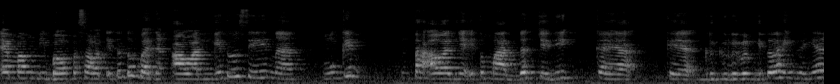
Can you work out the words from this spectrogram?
emang di bawah pesawat itu tuh banyak awan gitu sih. Nah mungkin entah awannya itu madet jadi kayak kayak gerger gitulah intinya.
